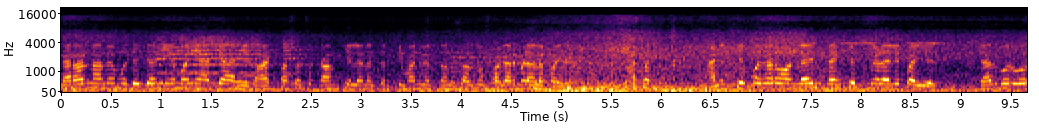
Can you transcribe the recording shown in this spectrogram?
करारनाम्यामध्ये ज्या नियमाने अटी आहेत आठ तासाचं काम केल्यानंतर किमान वेतनानुसार जो पगार मिळाला पाहिजे. आता आणि ते पगार ऑनलाईन बँकेत मिळाले पाहिजेत. त्याचबरोबर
